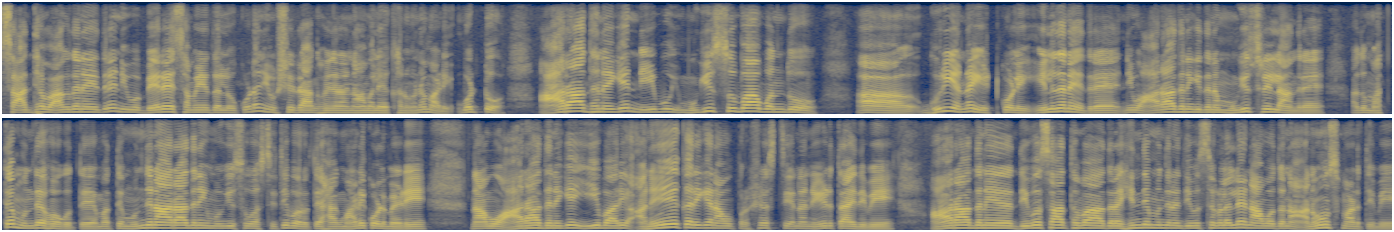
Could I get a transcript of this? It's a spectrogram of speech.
ಸಾಧ್ಯವಾಗದೇ ಇದ್ದರೆ ನೀವು ಬೇರೆ ಸಮಯದಲ್ಲೂ ಕೂಡ ನೀವು ಶ್ರೀರಾಘವೇಂದ್ರ ನಾಮಲೇಖನವನ್ನು ಮಾಡಿ. ಒಟ್ಟು ಆರಾಧನೆಗೆ ನೀವು ಮುಗಿಸುವ ಒಂದು ಗುರಿಯನ್ನು ಇಟ್ಕೊಳ್ಳಿ. ಇಲ್ಲದೇ ಇದ್ದರೆ ನೀವು ಆರಾಧನೆಗೆ ಇದನ್ನು ಮುಗಿಸಲಿಲ್ಲ ಅಂದರೆ ಅದು ಮತ್ತೆ ಮುಂದೆ ಹೋಗುತ್ತೆ, ಮತ್ತು ಮುಂದಿನ ಆರಾಧನೆಗೆ ಮುಗಿಸುವ ಸ್ಥಿತಿ ಬರುತ್ತೆ. ಹಾಗೆ ಮಾಡಿಕೊಳ್ಬೇಡಿ. ನಾವು ಆರಾಧನೆಗೆ ಈ ಬಾರಿ ಅನೇಕರಿಗೆ ನಾವು ಪ್ರಶಸ್ತಿಯನ್ನು ನೀಡ್ತಾ ಇದ್ದೀವಿ. ಆರಾಧನೆಯ ದಿವಸ ಅಥವಾ ಅದರ ಹಿಂದೆ ಮುಂದಿನ ದಿವಸಗಳಲ್ಲೇ ನಾವು ಅದನ್ನು ಅನೌನ್ಸ್ ಮಾಡ್ತೀವಿ.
